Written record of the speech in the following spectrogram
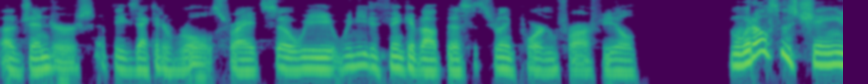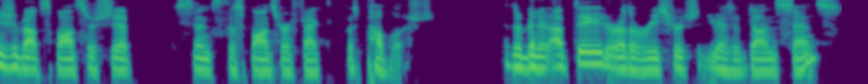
of genders at the executive roles, right? So we we need to think about this. It's really important for our field. But what else has changed about sponsorship since the sponsor effect was published? Has there been an update or other research that you guys have done since?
